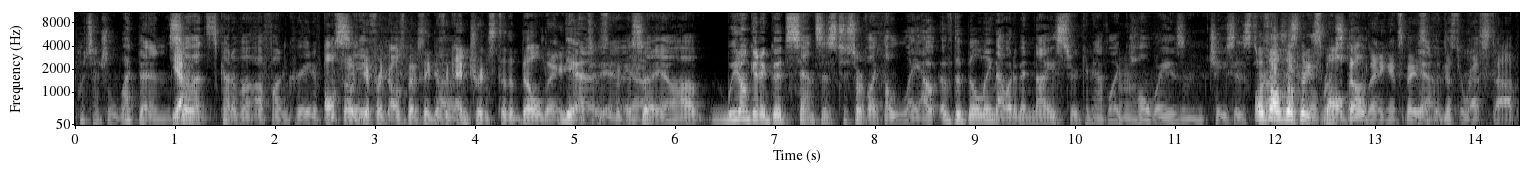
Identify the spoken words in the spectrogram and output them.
potential weapons. Yeah. So that's kind of a, a fun creative. Also, different, also potentially different entrance to the building. Uh, Yeah, which is yeah, pretty- so yeah, uh, we don't get a good sense as to sort of like the layout of the building. That would have been nice. Or you can have like hallways and chases. Well, it's also a pretty small stop. building. It's basically Yeah. just a rest stop.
